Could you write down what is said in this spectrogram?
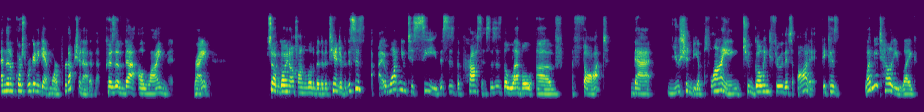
And then of course we're going to get more production out of them because of that alignment right? So i'm going off on a little bit of a tangent but this is i want you to see this is the process. This is the level of thought that you should be applying to going through this audit because let me tell you like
